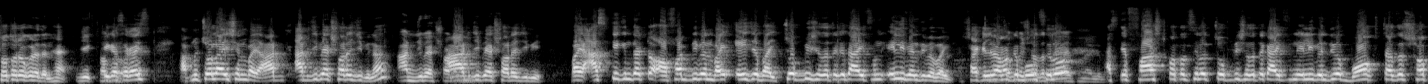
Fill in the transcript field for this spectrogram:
সতেরো করে দেন হ্যাঁ জি ঠিক আছে গাইস আপনি চলে আইসেন ভাই আট আট জিবি একশো আড়াই জিবি না? আট জিবি একশো আট জিবি একশো আড়াই জিবি ভাই আজকে কিন্তু একটা অফার দিবেন ভাই। এই যে ভাই চব্বিশ হাজার টাকা আইফোন ইলেভেন দিবে ভাই। শাকিল ভাই আমাকে 24,000 বলছিল টাকা iPhone 11 আজকে ফার্স্ট কথা ছিল চব্বিশ হাজার টাকা আইফোন ইলেভেন দিবে। বক্স চার্জার সব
